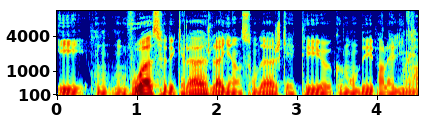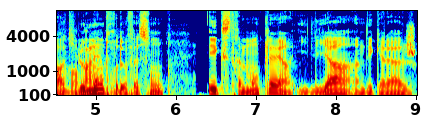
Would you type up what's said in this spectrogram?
Et on, voit ce décalage. Là, il y a un sondage qui a été commandé par la LICRA qui le montre de façon extrêmement claire. Il y a un décalage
